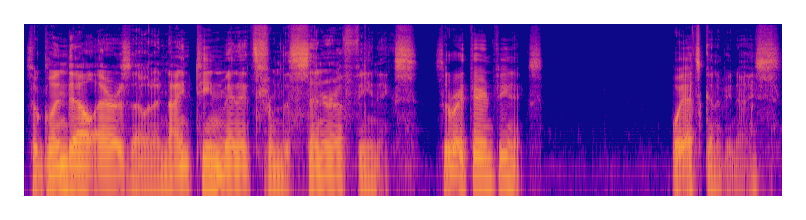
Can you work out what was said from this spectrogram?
So, Glendale, Arizona, 19 minutes from the center of Phoenix. So, right there in Phoenix. Boy, that's going to be nice.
